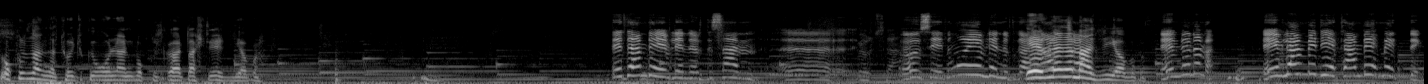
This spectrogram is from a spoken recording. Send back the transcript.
Dokuz tane çocuk, onların dokuz kardeşleri yavrum. Dedem de evlenirdi sen e, Ölsen. ölseydin o evlenirdi yapacak? Evlenemezdi yavrum. Evleneme. Evlenme diye tembih mi ettin?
